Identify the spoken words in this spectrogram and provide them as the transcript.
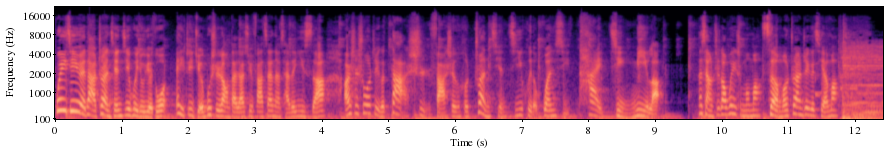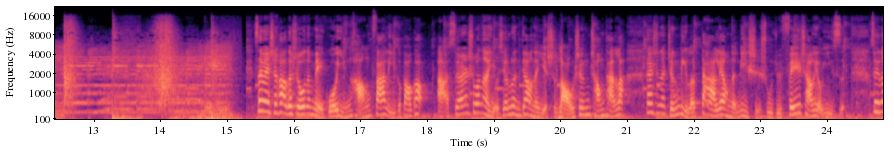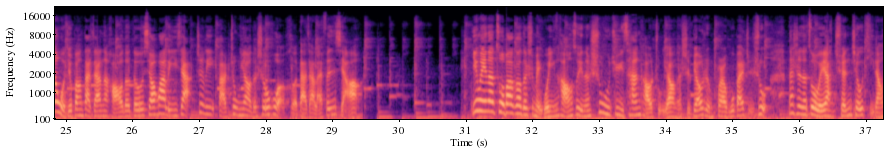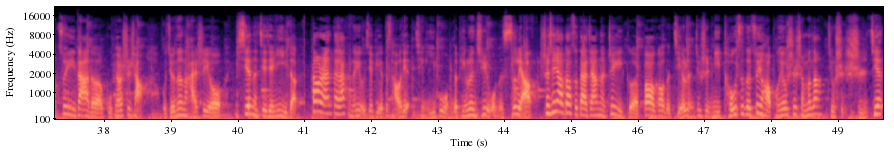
危机越大，赚钱机会就越多。哎，这绝不是让大家去发灾难财的意思啊，而是说这个大事发生和赚钱机会的关系太紧密了。那想知道为什么吗？怎么赚这个钱吗？三月十号的时候呢，美国银行发了一个报告啊，虽然说呢有些论调呢也是老生常谈了，但是呢整理了大量的历史数据，非常有意思。所以呢我就帮大家呢好好的都消化了一下，这里把重要的收获和大家来分享。因为呢，做报告的是美国银行，所以呢，数据参考主要呢是标准普尔五百指数。但是呢，作为啊全球体量最大的股票市场，我觉得呢还是有一些呢借鉴意义的。当然，大家可能有一些别的槽点，请移步我们的评论区，我们私聊。首先要告诉大家呢，这个报告的结论就是，你投资的最好朋友是什么呢？就是时间。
